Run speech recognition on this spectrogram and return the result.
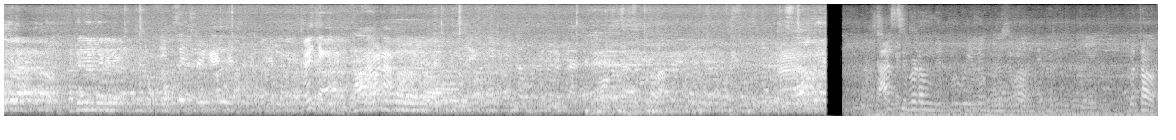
ಕೂಡ ಅಭಿನಂದನೆ ಜಾಸ್ತಿ ಬೇಡ ಒಂದು ಇಬ್ಬರು ಇಲ್ಲ ಗೊತ್ತಾವ್ರ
